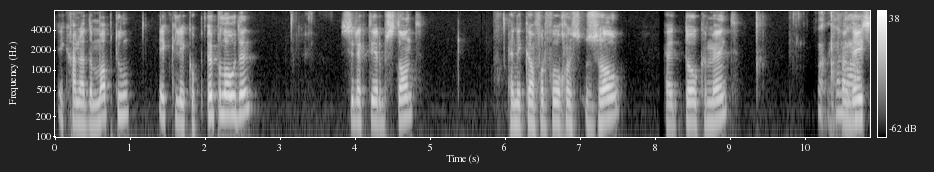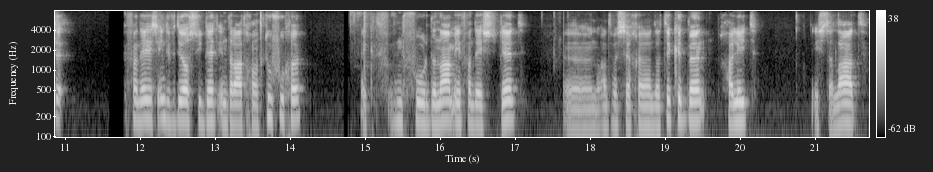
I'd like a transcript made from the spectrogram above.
Ik ga naar de map toe. Ik klik op uploaden. Selecteer bestand. En ik kan vervolgens zo het document van deze, van deze individuele student inderdaad gewoon toevoegen. Ik voer de naam in van deze student. Uh, laten we zeggen dat ik het ben. Khalid. Is te laat.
